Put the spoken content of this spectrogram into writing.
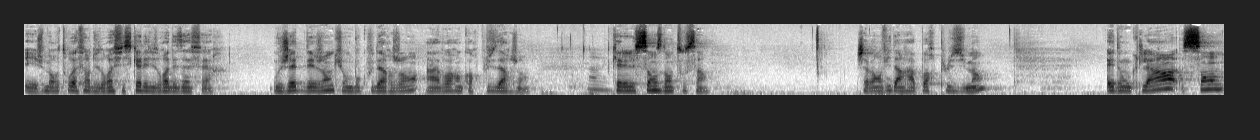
Et je me retrouve à faire du droit fiscal et du droit des affaires où j'aide des gens qui ont beaucoup d'argent à avoir encore plus d'argent. Ah Quel est le sens dans tout ça? J'avais envie d'un rapport plus humain. Et donc là, sans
